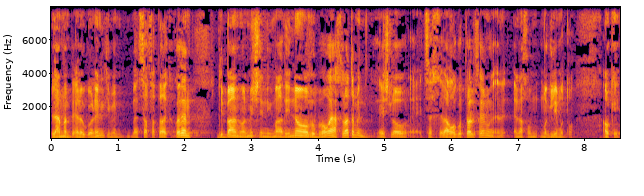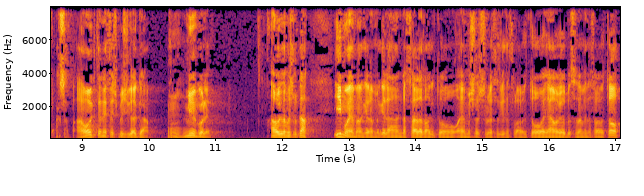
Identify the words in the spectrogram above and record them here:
למה אלו הגולים? כי בסוף הפרק הקודם דיברנו על מי שנגמר דינו והוא בורח, לא תמיד יש לו, צריך להרוג אותו, לפעמים אנחנו מגלים אותו. אוקיי, עכשיו, ההורג את הנפש בשגגה, מי הגולם? ההורג את בשגגה. אם הוא היה מעגל המגלה, נפל עליו הרגתו, היה משל שולח ונפל על הרגתו, היה אוהב בסולם ונפל הרגתו,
